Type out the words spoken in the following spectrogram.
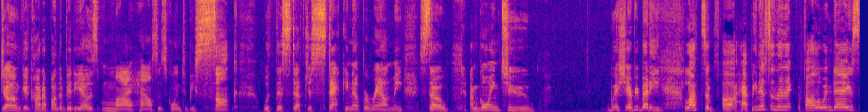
don't get caught up on the videos, my house is going to be sunk with this stuff just stacking up around me. So I'm going to wish everybody lots of uh, happiness in the following days.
